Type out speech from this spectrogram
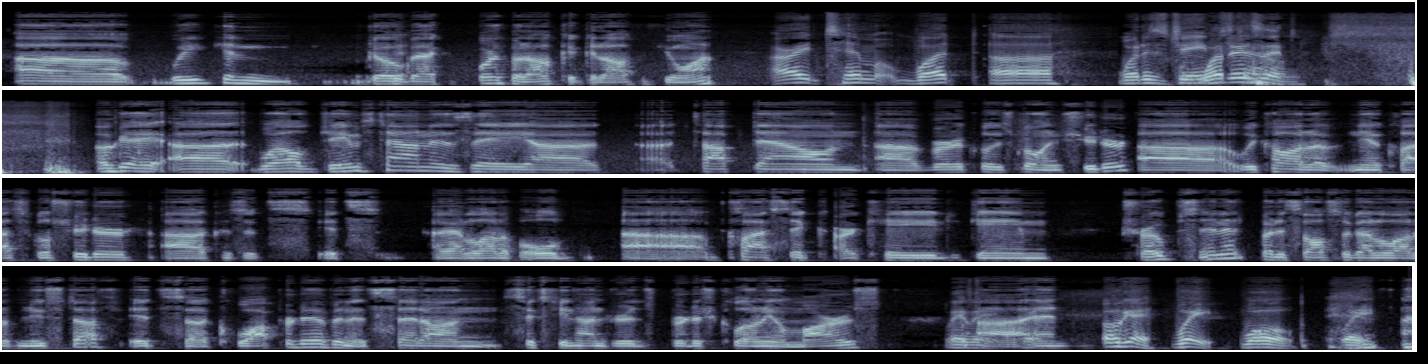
Uh, we can go back and forth, but I'll kick it off if you want. All right, Tim. What uh, what is Jamestown? What is it? Okay, uh, well, Jamestown is a, uh, a top-down uh, vertically scrolling shooter. Uh, we call it a neoclassical shooter because it's it's got a lot of old uh, classic arcade game tropes in it, but it's also got a lot of new stuff. It's uh, cooperative and it's set on 1600s British colonial Mars. Wait, wait, Uh, wait. and Okay, wait, whoa, wait.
